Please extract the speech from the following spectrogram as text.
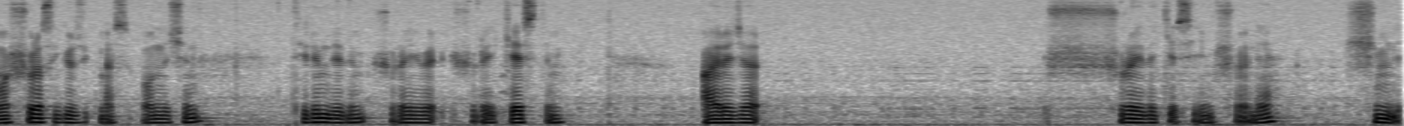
Ama şurası gözükmez. Onun için trim dedim. Şurayı ve şurayı kestim. Ayrıca şurayı da keseyim şöyle. Şimdi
